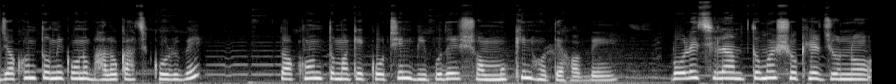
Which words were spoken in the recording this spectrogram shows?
যখন তুমি কোনো ভালো কাজ করবে, তখন তোমাকে কঠিন বিপদের সম্মুখীন হতে হবে। বলেছিলাম, তোমার সুখের জন্য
